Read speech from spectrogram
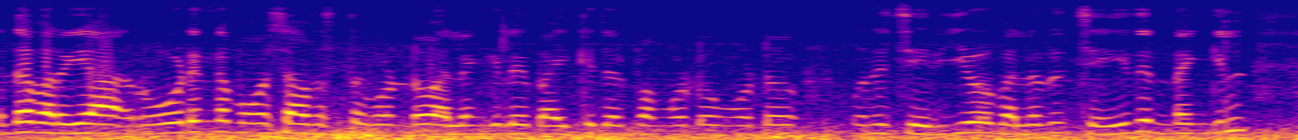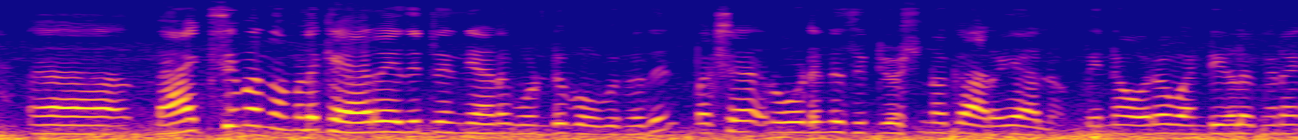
എന്താ പറയുക റോഡിന്റെ മോശാവസ്ഥ കൊണ്ടോ അല്ലെങ്കിൽ ബൈക്ക് ചിലപ്പോൾ അങ്ങോട്ടോ ഇങ്ങോട്ടോ ഒന്ന് ചെരിയോ വല്ലതും ചെയ്തിട്ടുണ്ടെങ്കിൽ മാക്സിമം നമ്മൾ കെയർ ചെയ്തിട്ട് തന്നെയാണ് കൊണ്ടുപോകുന്നത്. പക്ഷേ റോഡിന്റെ സിറ്റുവേഷനൊക്കെ അറിയാമല്ലോ പിന്നെ ഓരോ വണ്ടികൾ ഇങ്ങനെ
